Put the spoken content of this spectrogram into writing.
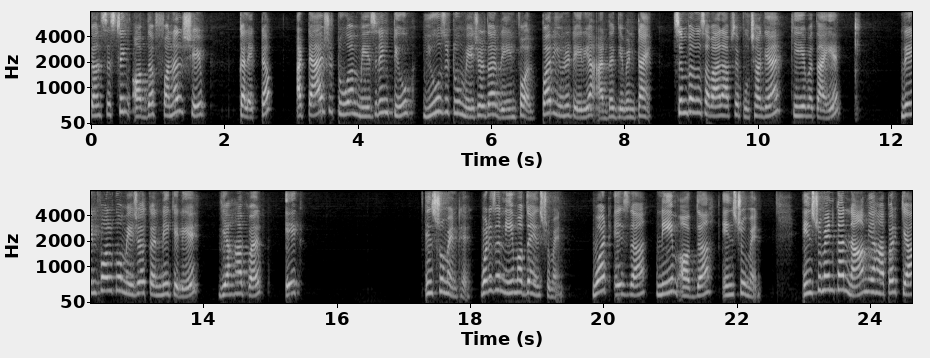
consisting of the funnel shape collector attached to a measuring tube used to measure the rainfall per unit area at the given time? Simple सा सवाल आपसे पूछा गया है कि ये बताइए रेनफॉल को मेजर करने के लिए यहाँ पर एक इंस्ट्रूमेंट है। What is the name of the instrument what is the name of the instrument instrument का नाम यहाँ पर क्या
